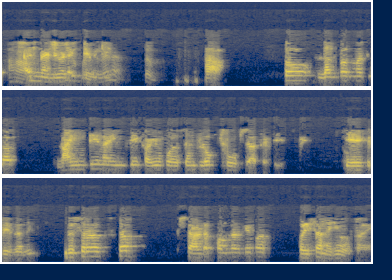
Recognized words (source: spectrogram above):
जो person activity. है तो लगभग मतलब 90 95 परसेंट लोग छूट जाते थे। ये एक रीजन है। दूसरा सब स्टार्टअप फाउंडर के पास पैसा नहीं होता है।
